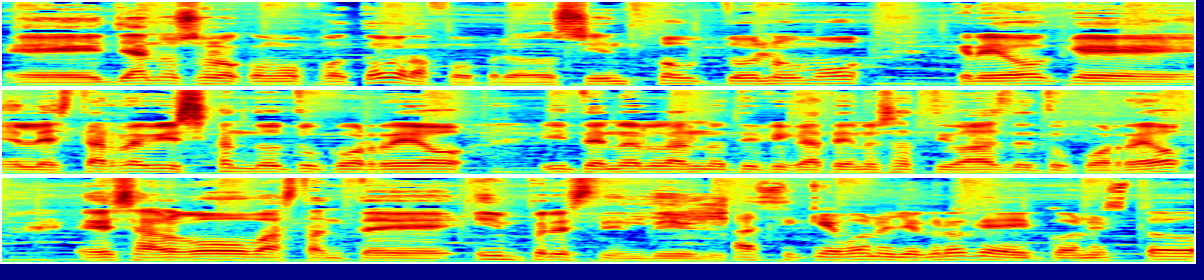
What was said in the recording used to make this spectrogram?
eh, ya no solo como fotógrafo, pero siendo autónomo, creo que el estar revisando tu correo y tener las notificaciones activadas de tu correo es algo bastante imprescindible. Así que bueno, yo creo que con esto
